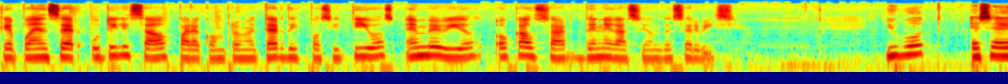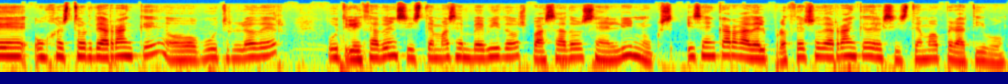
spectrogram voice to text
que pueden ser utilizados para comprometer dispositivos embebidos o causar denegación de servicio. U-Boot es eh, un gestor de arranque o bootloader utilizado en sistemas embebidos basados en Linux y se encarga del proceso de arranque del sistema operativo.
